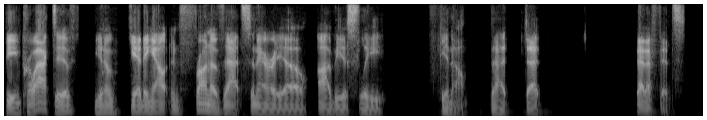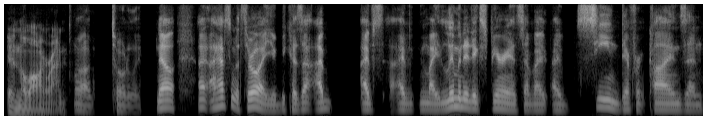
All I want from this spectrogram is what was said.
being proactive you know getting out in front of that scenario obviously you know that that benefits in the long run Oh, totally. Now, I, I have something to throw at you because I, I've, I've, I've, my limited experience, I've, I- I've seen different kinds and,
